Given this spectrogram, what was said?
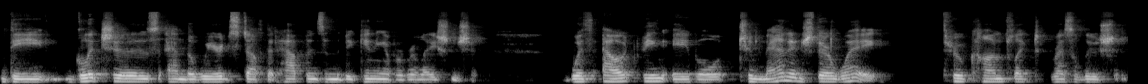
the glitches and the weird stuff that happens in the beginning of a relationship without being able to manage their way through conflict resolution.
